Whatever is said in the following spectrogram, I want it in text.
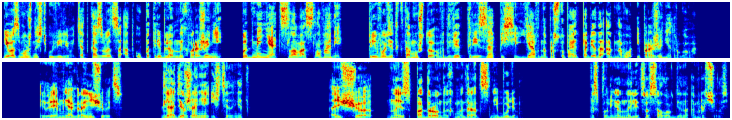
невозможность увиливать, отказываться от употребленных выражений подменять слова словами приводит к тому, что в две-три записи явно проступает победа одного и поражение другого. И время не ограничивается? Для одержания истины нет. А еще на эспадронах мы драться не будем? Воспламененное лицо Сологдина омрачилось.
